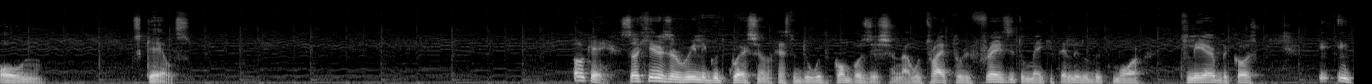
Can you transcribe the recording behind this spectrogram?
own scales? Okay, so here's a really good question that has to do with composition. I will try to rephrase it to make it a little bit more clear because it, it,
